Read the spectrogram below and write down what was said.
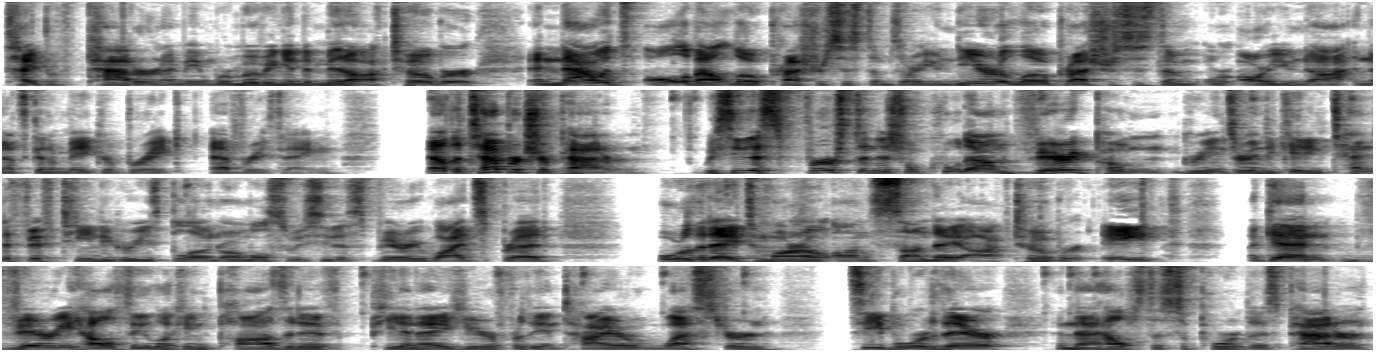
type of pattern. I mean, we're moving into mid October, and now it's all about low pressure systems. Are you near a low pressure system or are you not? And that's going to make or break everything. Now, the temperature pattern. We see this first initial cool down very potent. Greens are indicating 10 to 15 degrees below normal, so we see this very widespread for the day tomorrow on Sunday, October 8th. Again, very healthy looking positive PNA here for the entire western seaboard there, and that helps to support this pattern.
